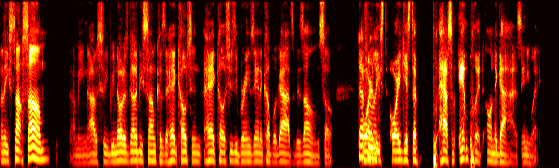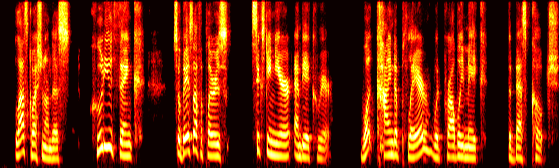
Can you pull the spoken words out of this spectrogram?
at least some. Some. I mean, obviously, we know there's going to be some because the head coach and head coach usually brings in a couple of guys of his own. So, Definitely. or at least, or he gets to have some input on the guys anyway. Last question on this: Who do you think? So, based off a player's 16 year NBA career, what kind of player would probably make the best coach?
